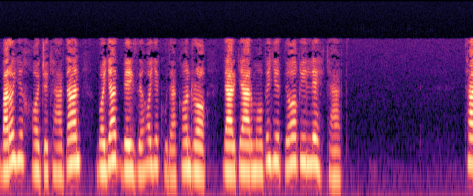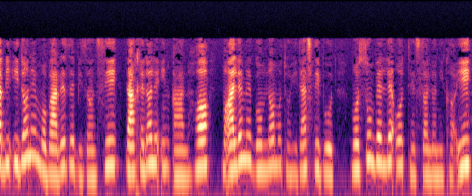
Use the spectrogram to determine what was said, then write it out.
برای خاجه کردن باید بیزه های کودکان را در گرمابه داغی له کرد طبیعیدان مبرز بیزانسی در خلال این قرنها معلم گمنام و توهیدستی بود موسوم به لئو تسالونیکایی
